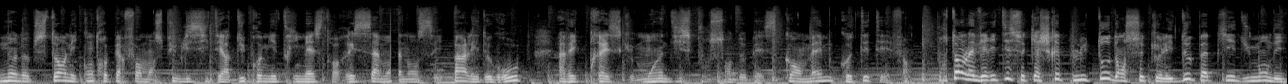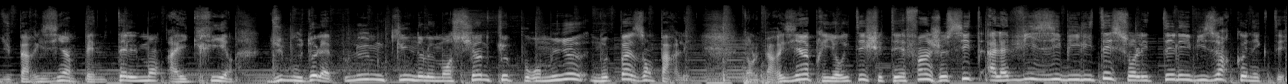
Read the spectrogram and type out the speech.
nonobstant les contre-performances publicitaires du premier trimestre récemment annoncées par les deux groupes, avec presque moins 10% de baisse quand même côté TF1. Pourtant, la vérité se cacherait plutôt dans ce que les deux papiers du Monde et du Parisien peinent tellement à écrire du bout de la plume qu'ils ne le mentionnent que pour mieux ne pas en parler. Dans le Parisien, priorité chez TF1, je cite, à la visibilité sur les téléviseurs connectés.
